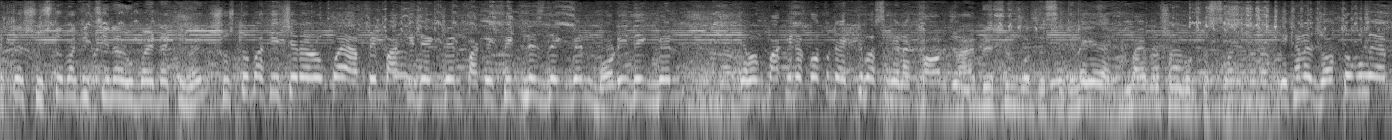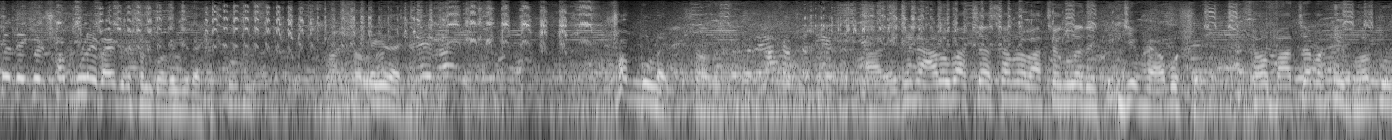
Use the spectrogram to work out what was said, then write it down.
একটা সুস্থ পাখি চেনার উপায়টা কি ভাই? সুস্থ পাখি চেনার উপায় আপনি পাখি দেখবেন পাখির ফিটনেস দেখবেন বডি দেখবেন এবং পাখিটা কতটা অ্যাক্টিভ আছে কিনা খাওয়ার জন্য। ভাইব্রেশন করতেছে কিনা? দেখেন ভাইব্রেশন করতেছে। এখানে যতগুলো আপনি দেখবেন সবগুলোই ভাইব্রেশন করে এই দেখেন। এই দেখেন। সবগুলাই। আর এখানে আরও বাচ্চা আছে আমরা বাচ্চাগুলো দেখি। জি ভাই অবশ্যই। সব বাচ্চা পাখি ভরপুর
